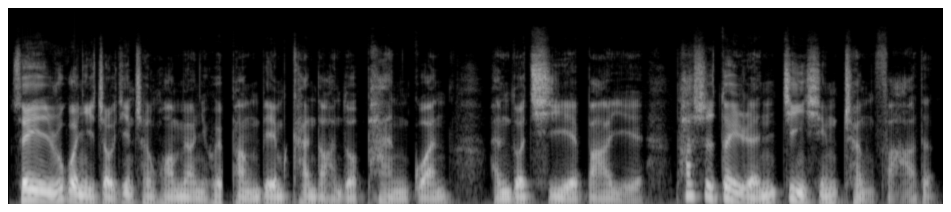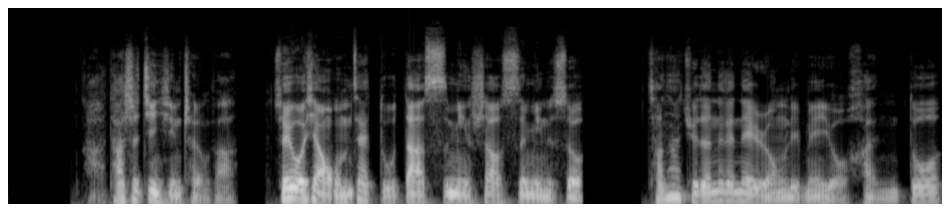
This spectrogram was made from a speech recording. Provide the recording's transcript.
所以，如果你走进城隍庙，你会旁边看到很多判官、很多七爷八爷，他是对人进行惩罚的啊，他是进行惩罚。所以，我想我们在读大司命、少司命的时候，常常觉得那个内容里面有很多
